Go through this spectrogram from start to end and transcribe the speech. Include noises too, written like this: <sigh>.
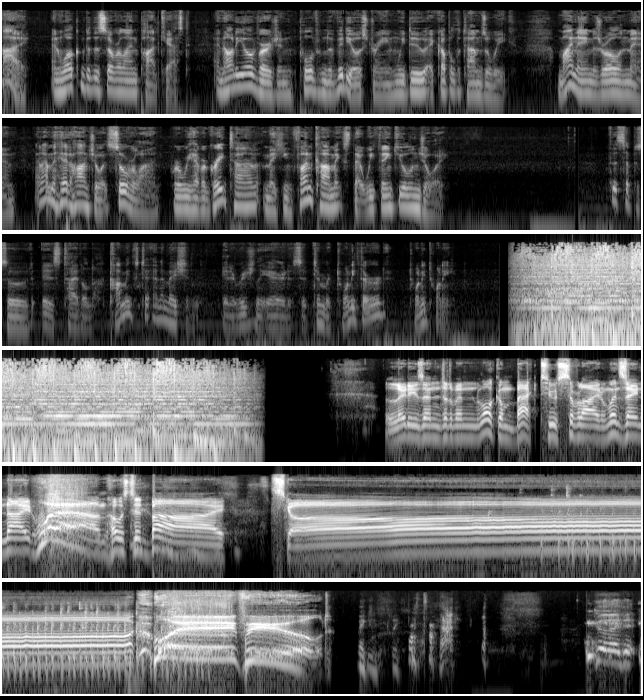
Hi, and welcome to the Silverline Podcast, an audio version pulled from the video stream we do a couple of times a week. My name is Roland Mann, and I'm the head honcho at Silverline, where we have a great time making fun comics that we think you'll enjoy. This episode is titled Comics to Animation. It originally aired September 23rd, 2020. Ladies and gentlemen, welcome back to Silverline Wednesday Night Wham! Hosted by Scott Wakefield. Good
